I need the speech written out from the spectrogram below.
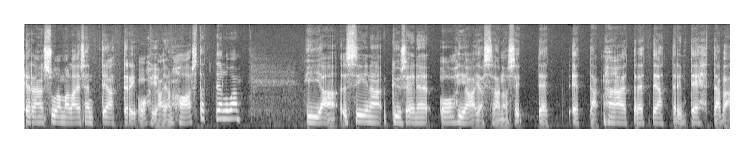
erään suomalaisen teatteriohjaajan haastattelua. Ja siinä kyseinen ohjaaja sanoi sitten, että hän ajattelee, että teatterin tehtävä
